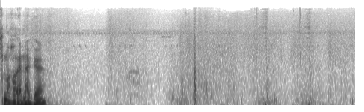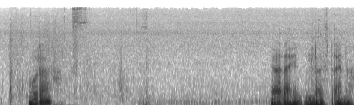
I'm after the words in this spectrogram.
Ist noch einer, gell? Oder? Ja, da hinten läuft einer.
